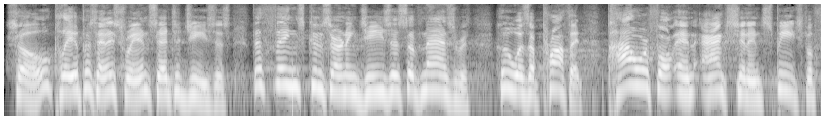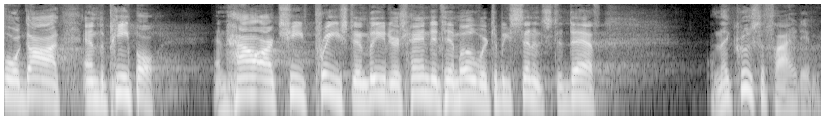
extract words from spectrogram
So Cleopas and his friends said to Jesus, The things concerning Jesus of Nazareth, who was a prophet, powerful in action and speech before God and the people and how our chief priests and leaders handed him over to be sentenced to death. And they crucified him.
